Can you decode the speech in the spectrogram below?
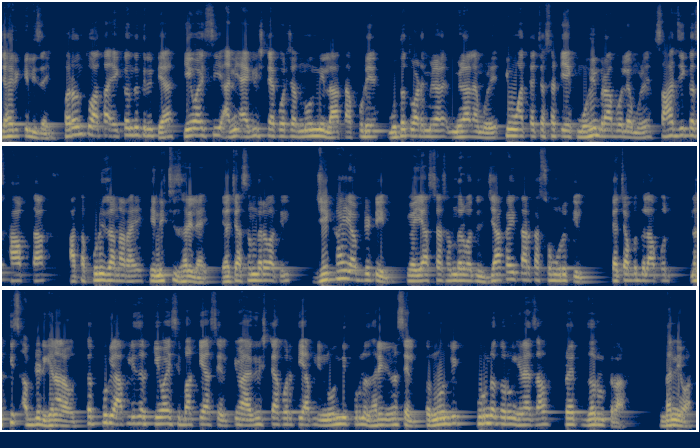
जाहीर केली जाईल. परंतु आता एकंदरीतरित्या केवायसी आणि अॅग्रिस्टॅकवरच्या नोंदणीला आता पुढे मुदतवाढ मिळा- मिळाल्यामुळे किंवा त्याच्यासाठी एक मोहीम राबवल्यामुळे साहजिकच हा हप्ता आता पुढे जाणार आहे हे निश्चित झालेले आहे. याच्या संदर्भातील जे काही अपडेट येईल किंवा याच्या संदर्भातील ज्या काही तारखा समोर येतील त्याच्याबद्दल आपण नक्कीच अपडेट घेणार आहोत. तत्पूर्वी आपली जर केवायसी बाकी असेल किंवा अॅग्रिस्टॅकवरती आपली नोंदणी पूर्ण झालेली नसेल तर नोंदणी पूर्ण करून घेण्याचा प्रयत्न जरूर करा. धन्यवाद.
